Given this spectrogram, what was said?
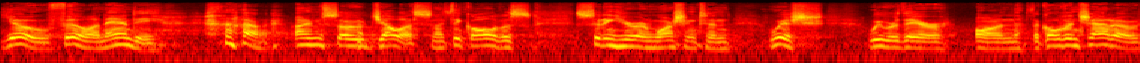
Yo, Phil and Andy. I'm so jealous. I think all of us sitting here in Washington wish we were there on the Golden Shadow.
